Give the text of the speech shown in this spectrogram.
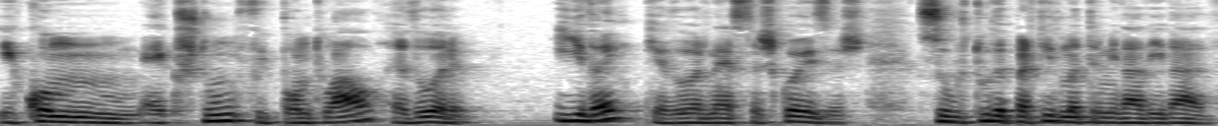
e como é costume, fui pontual, a dor idem, que a dor nessas coisas, sobretudo a partir de uma determinada idade,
